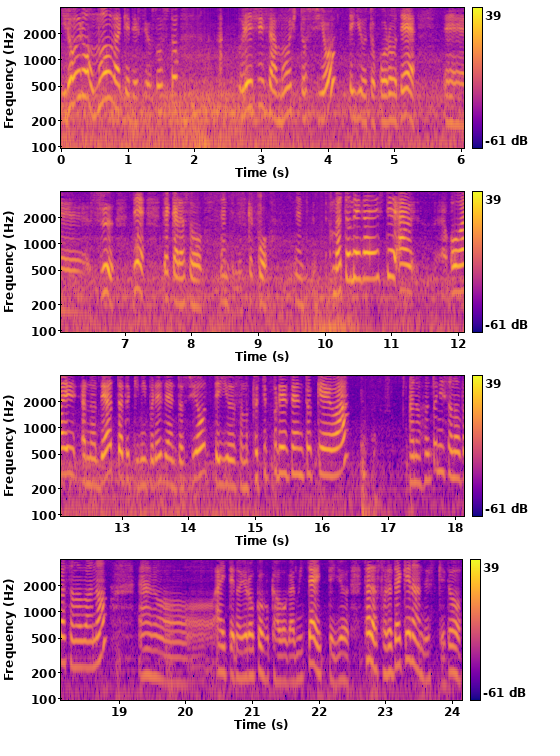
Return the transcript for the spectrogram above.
いろいろ思うわけですよ。そうすると嬉しさもひとしおっていうところで、えー、す。でだからそう何て言うんですかこうなんてまとめ買いしてあお会い、あの、出会った時にプレゼントしようっていう、そのプチプレゼント系は、あの、本当にその場その場の、あの相手の喜ぶ顔が見たいっていう、ただそれだけなんですけど、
